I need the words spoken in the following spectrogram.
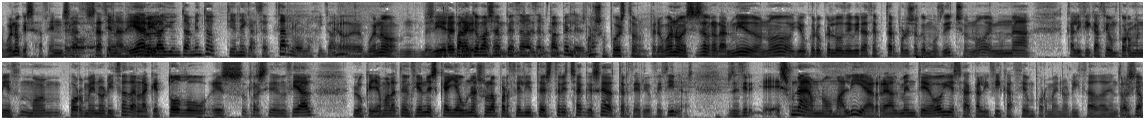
bueno que se hacen, se, hacen a diario. El ayuntamiento tiene que aceptarlo, lógicamente. Eh, bueno, debiera, ¿para qué vas a empezar a hacer papeles? Por supuesto, pero bueno, ese es el gran miedo, ¿no? Yo creo que lo debiera aceptar por eso que hemos dicho, ¿no? En una calificación pormenorizada en la que todo es residencial, lo que llama la atención es que haya una sola parcelita estrecha que sea terciario oficinas. Es decir, es una anomalía realmente hoy esa calificación pormenorizada dentro de esa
